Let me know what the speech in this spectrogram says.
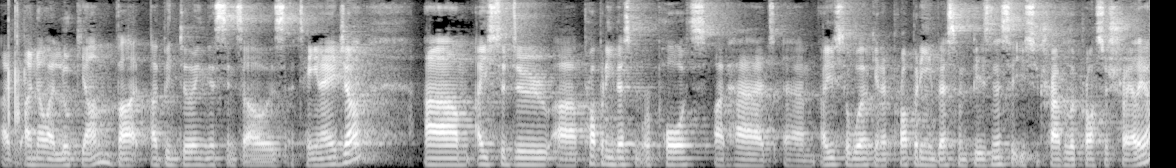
I, I know I look young, but I've been doing this since I was a teenager. Um, I used to do uh, property investment reports. I've had, um, I used to work in a property investment business that used to travel across Australia.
